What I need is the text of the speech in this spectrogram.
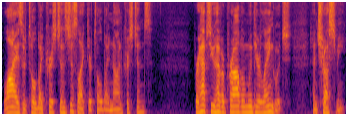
Lies are told by Christians just like they're told by non Christians. Perhaps you have a problem with your language. And trust me,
